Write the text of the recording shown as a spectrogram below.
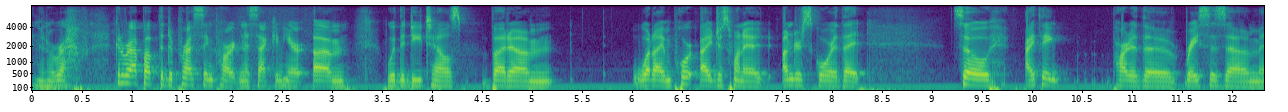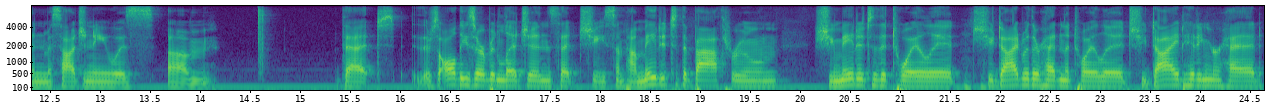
I'm gonna wrap gonna wrap up the depressing part in a second here um, with the details. But um, what I import I just want to underscore that. So I think part of the racism and misogyny was um, that there's all these urban legends that she somehow made it to the bathroom. She made it to the toilet. She died with her head in the toilet. She died hitting her head.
